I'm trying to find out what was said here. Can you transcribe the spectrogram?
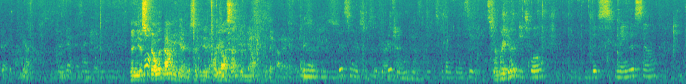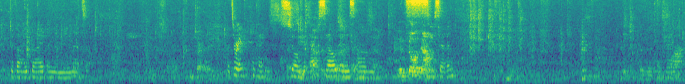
drag it. Yeah. There you. Then just fill it down again, just like you did before. You all set? And then this one is just a division, it's divided by Z. So Everybody good? Equal, this, name this cell, divide by, and then name that cell. I'm sorry. That's all right, okay. So your X cell is, um, Then fill it down. C seven. Slash.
